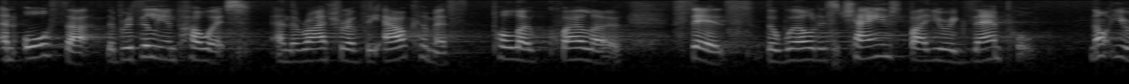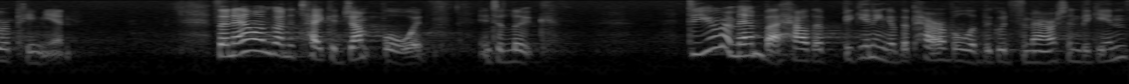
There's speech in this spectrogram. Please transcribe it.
An author, the Brazilian poet and the writer of The Alchemist, Paulo Coelho, says, The world is changed by your example, not your opinion. So now I'm going to take a jump forwards into Luke. Do you remember how the beginning of the parable of the Good Samaritan begins?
